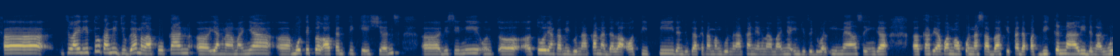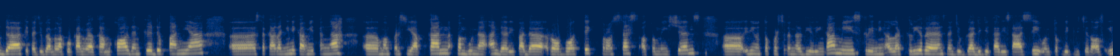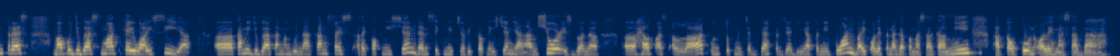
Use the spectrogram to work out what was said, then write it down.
Uh, selain itu kami juga melakukan uh, yang namanya uh, multiple authentications. Uh, di sini untuk uh, tool yang kami gunakan adalah OTP dan juga kita menggunakan yang namanya individual email sehingga uh, karyawan maupun nasabah kita dapat dikenali dengan mudah. Kita juga melakukan welcome call dan ke depannya uh, sekarang ini kami tengah uh, mempersiapkan penggunaan daripada robotic process automations uh, ini untuk personal dealing kami, screening alert clearance dan juga digitalisasi untuk di digital of interest maupun juga smart KYC ya. Uh, kami juga akan menggunakan face recognition dan signature recognition yang I'm sure is gonna uh, help us a lot untuk mencegah terjadinya penipuan baik oleh tenaga pemasar kami ataupun oleh nasabah.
